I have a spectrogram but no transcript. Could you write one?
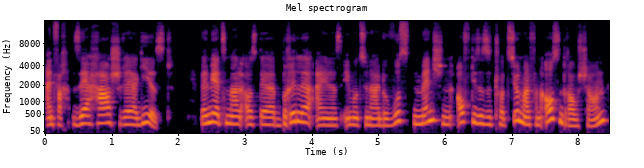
einfach sehr harsh reagierst. Wenn wir jetzt mal aus der Brille eines emotional bewussten Menschen auf diese Situation mal von außen drauf schauen,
